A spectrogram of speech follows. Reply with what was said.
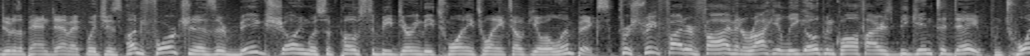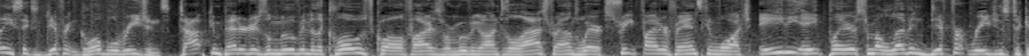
due to the pandemic, which is unfortunate as their big showing was supposed to be during the 2020 Tokyo Olympics. For Street Fighter V and Rocket League Open qualifiers begin today from 26 different global regions. Top competitors will move into the closed qualifiers. We're moving on to the last rounds where Street Fighter fans can watch 88 players from 11 different regions to compete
